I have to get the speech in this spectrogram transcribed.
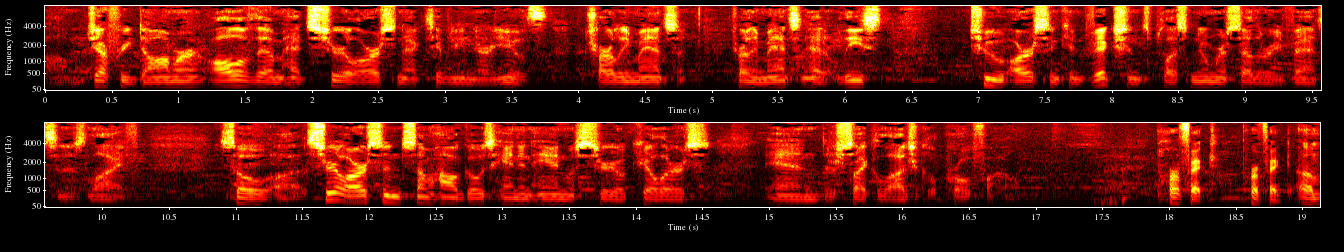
um, Jeffrey Dahmer, all of them had serial arson activity in their youth. Charlie Manson. Charlie Manson had at least two arson convictions plus numerous other events in his life. So, uh, serial arson somehow goes hand in hand with serial killers and their psychological profile. Perfect, perfect. Um,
